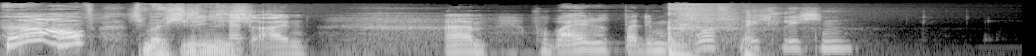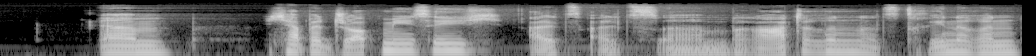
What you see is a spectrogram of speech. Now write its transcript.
hör auf. Das möchte ich Ich nicht. hätte einen. Ähm, wobei bei dem Oberflächlichen, ähm, ich habe ja jobmäßig als, als ähm, Beraterin, als Trainerin,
